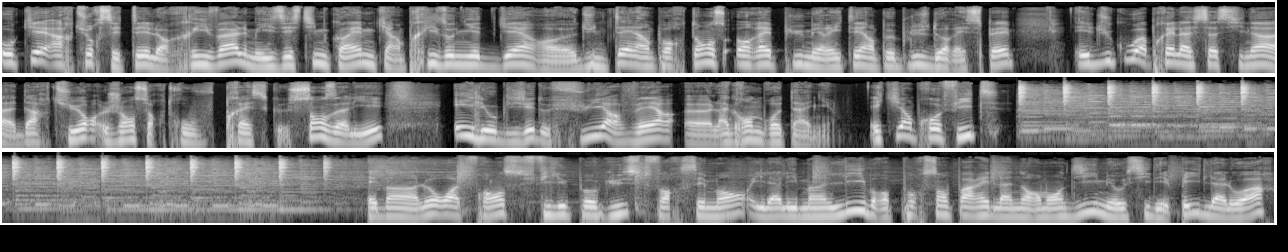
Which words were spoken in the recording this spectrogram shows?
Ok, Arthur c'était leur rival, mais ils estiment quand même qu'un prisonnier de guerre euh, d'une telle importance aurait pu mériter un peu plus de respect. Et du coup, après l'assassinat d'Arthur, Jean se retrouve presque sans alliés et il est obligé de fuir vers euh, la Grande-Bretagne. Et qui en profite? Eh ben, le roi de France, Philippe Auguste, forcément, il a les mains libres pour s'emparer de la Normandie, mais aussi des pays de la Loire.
